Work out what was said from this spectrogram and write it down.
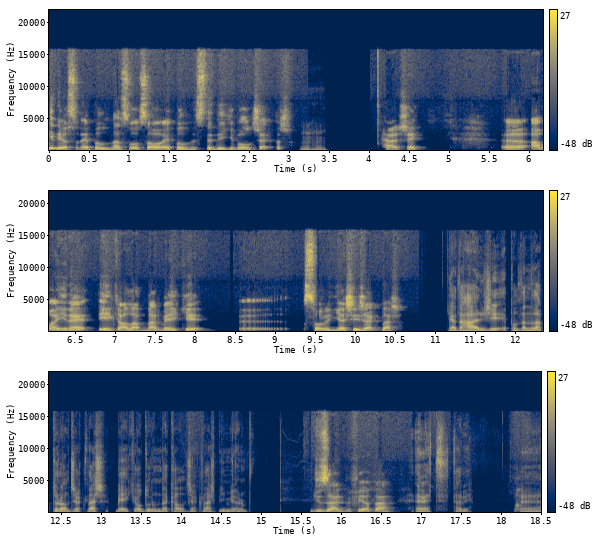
biliyorsun Apple nasıl olsa o Apple'ın istediği gibi olacaktır. Hı hı. Her şey. E, ama yine ilk alanlar belki e, sorun yaşayacaklar. Ya da harici Apple'dan adaptör alacaklar. Belki o durumda kalacaklar. Bilmiyorum. Güzel bir fiyata. Evet tabii. Ee,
